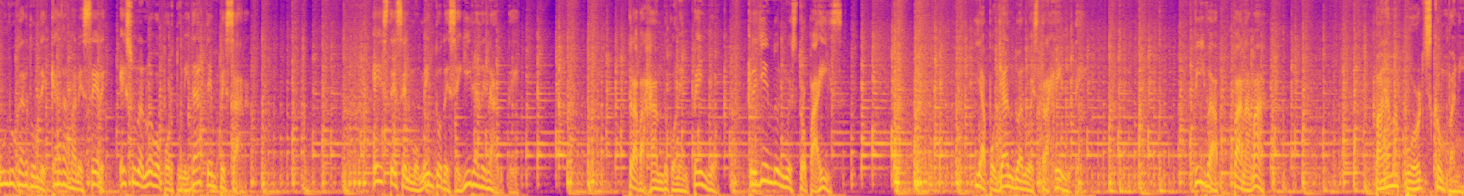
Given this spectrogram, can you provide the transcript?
Un lugar donde cada amanecer es una nueva oportunidad de empezar. Este es el momento de seguir adelante. Trabajando con empeño, creyendo en nuestro país y apoyando a nuestra gente. ¡Viva Panamá! Panama Ports Company.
